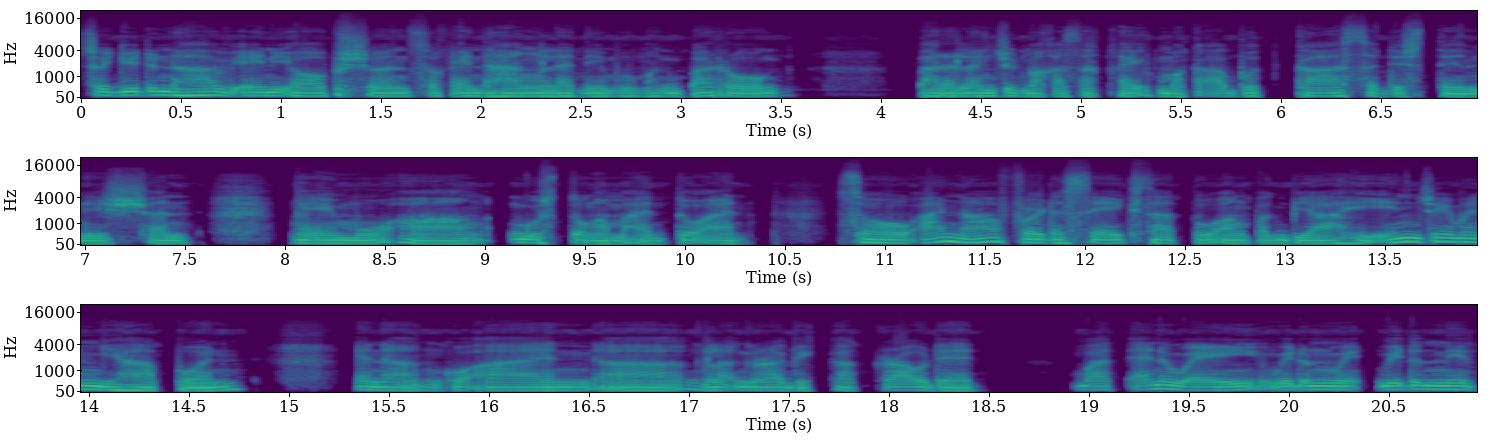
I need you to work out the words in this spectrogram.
So you don't have any option so kay nahanglan nimo magbarog para lang jud makasakay ug makaabot ka sa destination nga imo ang gusto nga maadtuan So ana for the sake sa ang pagbiyahe enjoy man gihapon. Kanang kuan gra- grabe ka crowded. But anyway we don't we, we don't need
